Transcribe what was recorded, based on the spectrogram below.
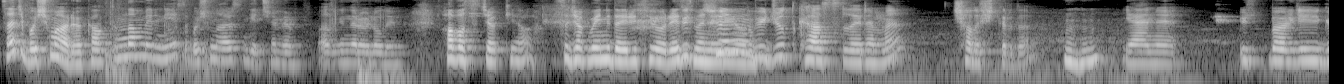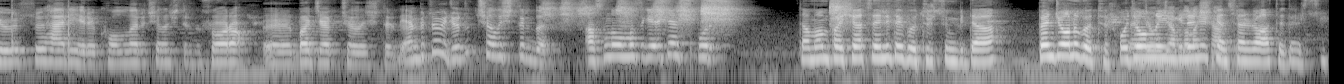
Sadece başım ağrıyor. Kalktığımdan beri niyeyse başımın ağrısını geçiremiyorum. Bazı günler öyle oluyor. Hava sıcak ya. Sıcak beni de eritiyor. Resmen Bütün eriyorum. vücut kaslarımı çalıştırdı. Hı hı. Yani üst bölgeyi, göğsü, her yeri, kolları çalıştırdı. Sonra e, bacak çalıştırdı. Yani bütün vücudu çalıştırdı. Aslında olması gereken spor. Tamam paşa seni de götürsün bir daha. Bence onu götür. Hoca Bence onunla ilgilenirken aşağı sen rahat edersin.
